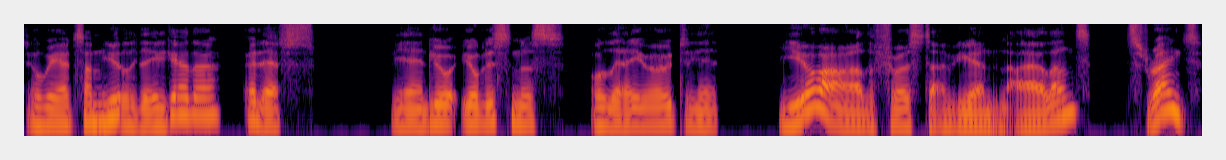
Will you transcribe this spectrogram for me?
So we had some music together, and that's Yeah, your your listeners already heard. yeah. you are the first time here in Ireland. It's right.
